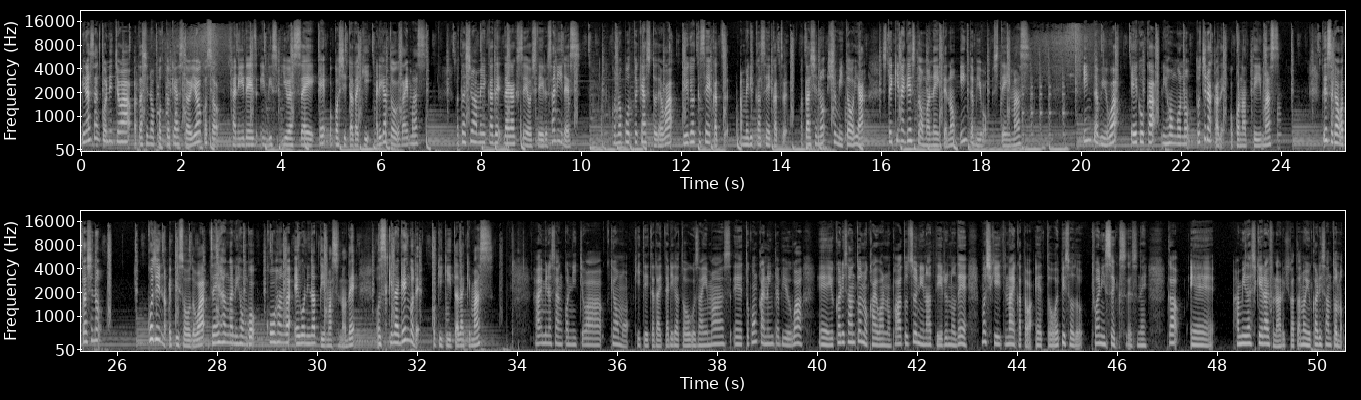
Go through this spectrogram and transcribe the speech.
皆さんこんにちは。私のポッドキャストへようこそ。Sunny Days in this USA へお越しいただきありがとうございます。私はアメリカで大学生をしているサニーです。このポッドキャストでは留学生活アメリカ生活私の趣味等や素敵なゲストを招いてのインタビューをしています。インタビューは英語か日本語のどちらかで行っています。ですが私の個人のエピソードは前半が日本語後半が英語になっていますのでお好きな言語でお聞きいただけます。はい皆さんこんにちは。今日も聞いていただいてありがとうございます。えっ、ー、と今回のインタビューは、えー、ゆかりさんとの会話のパート2になっているのでもし聞いてない方はえっ、ー、とエピソード26ですね。が、えはみ出し系ライフの歩き方のゆかりさんとの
